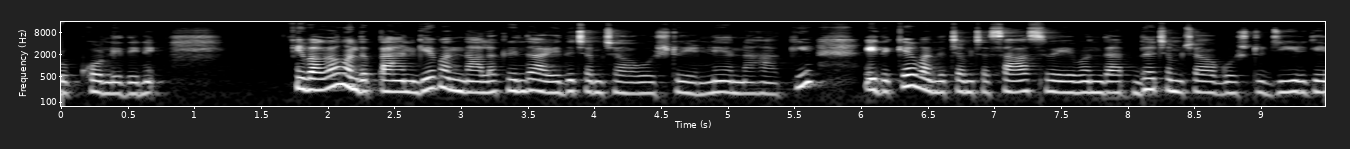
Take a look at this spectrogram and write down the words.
ರುಬ್ಕೊಂಡಿದ್ದೀನಿ. ಇವಾಗ ಒಂದು ಪ್ಯಾನ್ಗೆ ಒಂದು ನಾಲ್ಕರಿಂದ ಐದು ಚಮಚ ಆಗುವಷ್ಟು ಎಣ್ಣೆಯನ್ನು ಹಾಕಿ, ಇದಕ್ಕೆ ಒಂದು ಚಮಚ ಸಾಸಿವೆ, ಒಂದು ಅರ್ಧ ಚಮಚ ಆಗುವಷ್ಟು ಜೀರಿಗೆ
